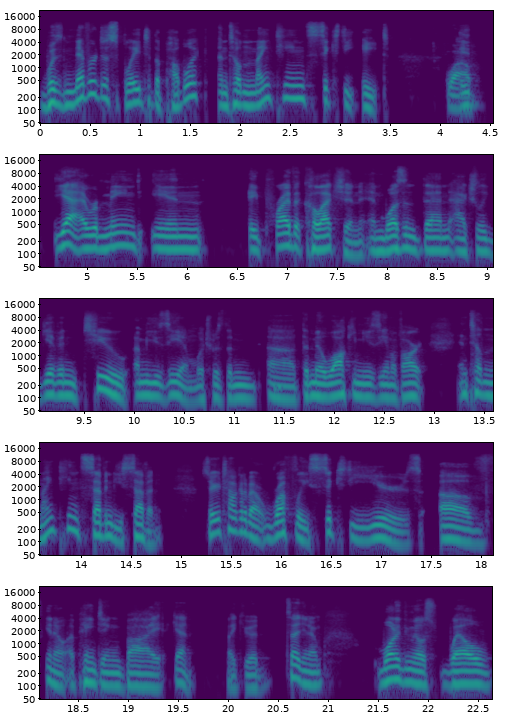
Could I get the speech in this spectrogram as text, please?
was never displayed to the public until 1968 Wow. it- yeah it remained in a private collection and wasn't then actually given to a museum which was the uh, the milwaukee museum of art until 1977 so you're talking about roughly 60 years of you know a painting by again like you had said you know one of the most well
